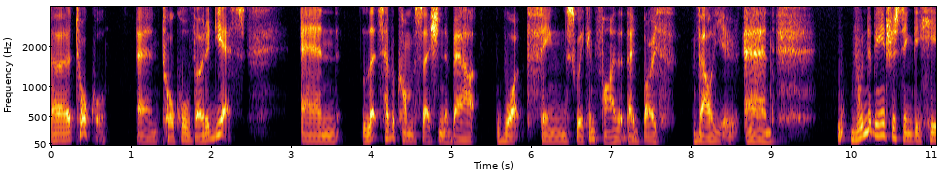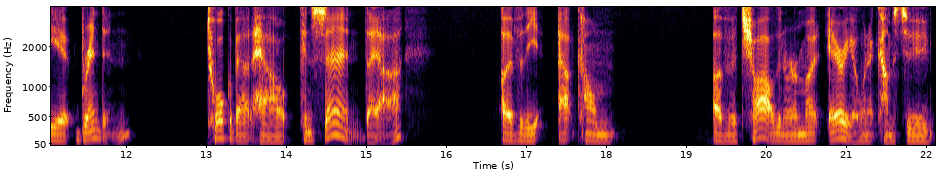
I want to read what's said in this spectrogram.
uh, Torquil, and Torquil voted yes. And let's have a conversation about what things we can find that they both value. And wouldn't it be interesting to hear Brendan talk about how concerned they are over the outcome of a child in a remote area when it comes to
